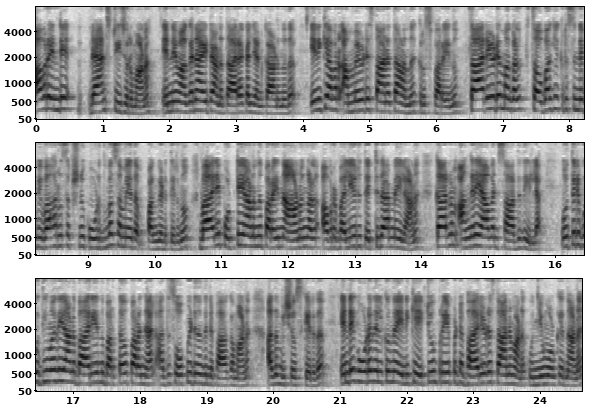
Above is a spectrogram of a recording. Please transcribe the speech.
അവർ എന്റെ ഡാൻസ് ടീച്ചറുമാണ് എന്നെ മകനായിട്ടാണ് താര കല്യാൺ കാണുന്നത്. എനിക്ക് അവർ അമ്മയുടെ സ്ഥാനത്താണെന്ന് ക്രിസ് പറയുന്നു. താരയുടെ മകൾ സൗഭാഗ്യ ക്രിസിന്റെ വിവാഹ റിസപ്ഷന് കുടുംബസമേതം പങ്കെടുത്തിരുന്നു. ഭാര്യ പൊട്ടിയാണെന്ന് പറയുന്ന ആണുങ്ങൾ അവർ വലിയൊരു തെറ്റിദ്ധാരണയിലാണ്. കാരണം അങ്ങനെയാവാൻ സാധ്യതയില്ല. ഒത്തിരി ബുദ്ധിമതിയാണ് ഭാര്യയെന്ന് ഭർത്താവ് പറഞ്ഞാൽ അത് സോപ്പിടുന്നതിന്റെ ഭാഗമാണ്. അതും വിശ്വസിക്കരുത്. എന്റെ കൂടെ നിൽക്കുന്ന എനിക്ക് ഏറ്റവും പ്രിയപ്പെട്ട ഭാര്യയുടെ സ്ഥാനമാണ് കുഞ്ഞുമോൾക്ക് എന്നാണ്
